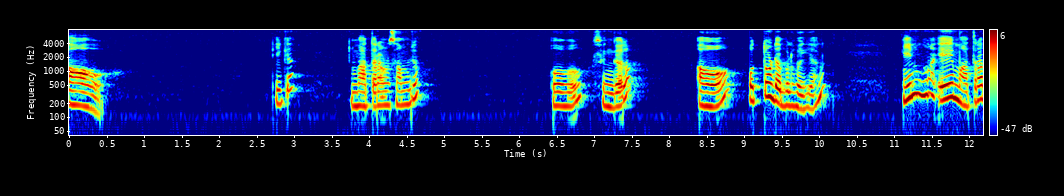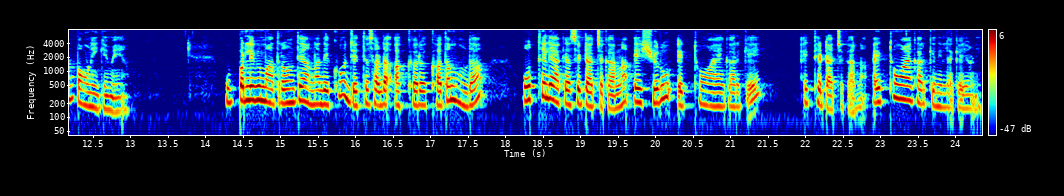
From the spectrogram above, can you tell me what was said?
ਆਓ। ਠੀਕ ਹੈ? ਮਾਤਰਾ ਨੂੰ ਸਮਝੋ। ਉਹ ਸਿੰਗਲ ਆਓ, ਉੱਤੋਂ ਡਬਲ ਹੋਈ ਆ ਨਾ ਇਹਨੂੰ ਨਾ ਇਹ ਮਾਤਰਾ ਪਾਉਣੀ ਕਿਵੇਂ ਆ? ਉੱਪਰਲੀ ਵੀ ਮਾਤਰਾ ਨੂੰ ਧਿਆਨ ਨਾਲ ਦੇਖੋ, ਜਿੱਥੇ ਸਾਡਾ ਅੱਖਰ ਖਤਮ ਹੁੰਦਾ, ਉੱਥੇ ਲਿਆ ਕੇ ਅਸੀਂ ਟੱਚ ਕਰਨਾ। ਇਹ ਸ਼ੁਰੂ ਇੱਥੋਂ ਐਂ ਕਰਕੇ ਇੱਥੇ ਟੱਚ ਕਰਨਾ। ਇੱਥੋਂ ਐਂ ਕਰਕੇ ਨਹੀਂ ਲੈ ਕੇ ਜਾਣੀ।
